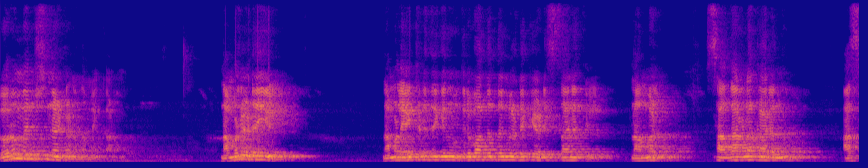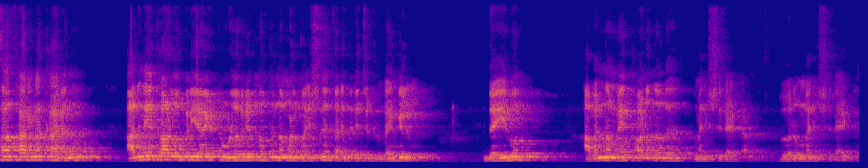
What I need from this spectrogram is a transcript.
വെറും മനുഷ്യനായിട്ടാണ് നമ്മെ കാണുന്നത്. നമ്മുടെ ഇടയിൽ നമ്മൾ ഏറ്റെടുത്തിരിക്കുന്ന ഉത്തരവാദിത്വങ്ങളുടെയൊക്കെ അടിസ്ഥാനത്തിൽ നമ്മൾ സാധാരണക്കാരെന്നും അസാധാരണക്കാരെന്നും അതിനേക്കാൾ ഉപരിയായിട്ടുള്ളവരും നിന്നൊക്കെ നമ്മൾ മനുഷ്യനെ തരംതിരിച്ചിട്ടുണ്ടെങ്കിലും ദൈവം അവൻ നമ്മെ കാണുന്നത് മനുഷ്യരായിട്ടാണ്. വെറും മനുഷ്യരായിട്ട്.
